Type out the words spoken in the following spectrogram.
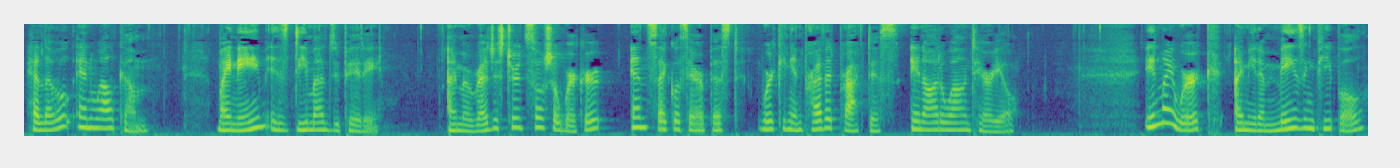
Hello and welcome. My name is Dima Dupere. I'm a registered social worker and psychotherapist working in private practice in Ottawa, Ontario. In my work, I meet amazing people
